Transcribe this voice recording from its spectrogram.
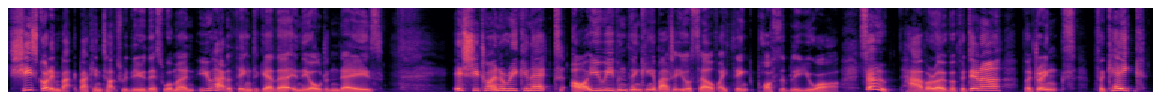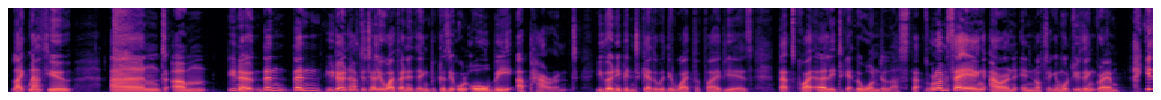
she's got him back back in touch with you. This woman, you had a thing together in the olden days. Is she trying to reconnect? Are you even thinking about it yourself? I think possibly you are. So have her over for dinner, for drinks, for cake, like Matthew, and um, you know, then then you don't have to tell your wife anything because it will all be apparent. You've only been together with your wife for five years. That's quite early to get the wanderlust. That's all I'm saying, Aaron in Nottingham. What do you think, Graham?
